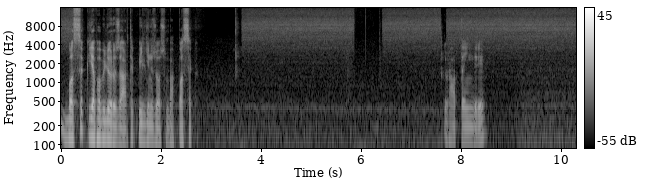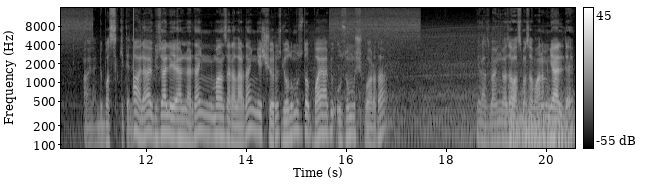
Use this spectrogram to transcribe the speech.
basık yapabiliyoruz artık. Bilginiz olsun bak basık. Dur hatta indireyim. Aynen bir basık gidelim. Hala güzel yerlerden, manzaralardan geçiyoruz. Yolumuz da bayağı bir uzunmuş bu arada. Biraz ben gaza basma zamanım geldi.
